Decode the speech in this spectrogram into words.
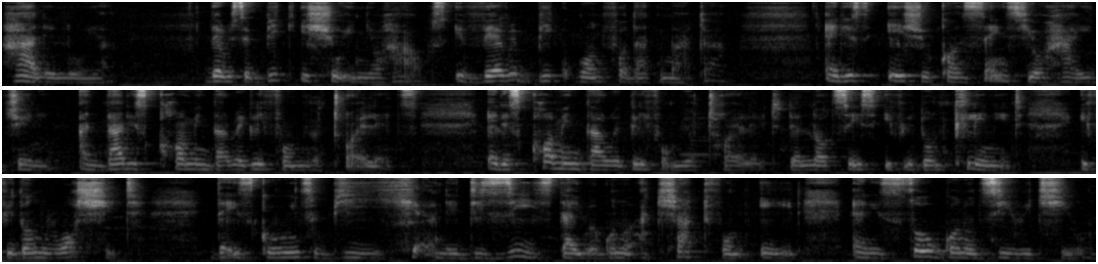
Hallelujah. There is a big issue in your house, a very big one for that matter. And this issue concerns your hygiene, and that is coming directly from your toilets. It is coming directly from your toilet. The Lord says, if you don't clean it, if you don't wash it, there is going to be a disease that you are going to attract from aid and it's so going to deal with you.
